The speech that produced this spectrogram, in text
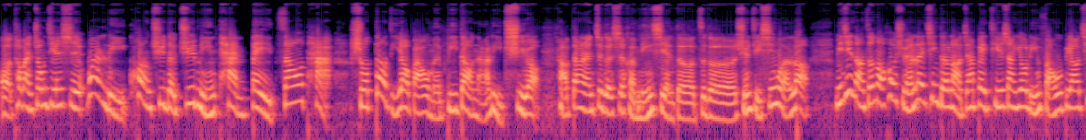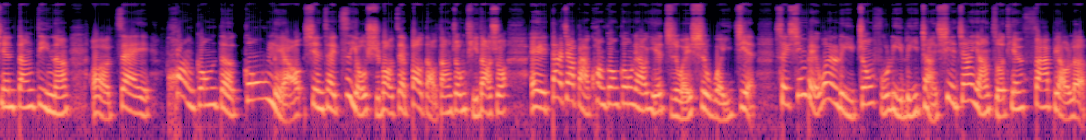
呃，头版中间是万里矿区的居民探被糟蹋，说到底要把我们逼到哪里去哦？好，当然这个是很明显的这个选举新闻了。民进党总统候选人赖清德老家被贴上幽灵房屋标签，当地呢，呃，在矿工的工寮，现在自由时报在报道当中提到说，哎，大家把矿工工寮也指为是违建，所以新北万里中福里里长谢叶家阳昨天发表了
